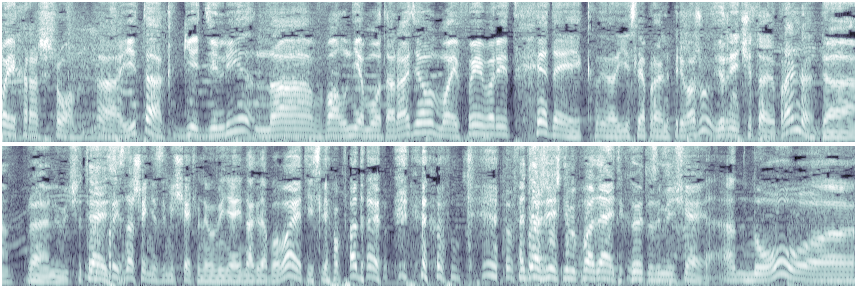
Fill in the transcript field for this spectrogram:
Ой, хорошо. А, итак, Гедди Ли на волне моторадио My Favorite Headache, э, если я правильно перевожу, вернее, читаю, правильно? Да, правильно вы читаете. Ну, произношение замечательное у меня иногда бывает, если я попадаю. А даже если вы попадаете, кто это замечает? А, ну,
